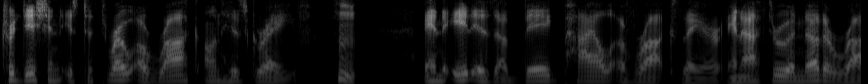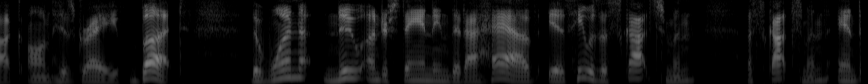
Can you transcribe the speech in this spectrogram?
tradition is to throw a rock on his grave. Hmm. And it is a big pile of rocks there. And I threw another rock on his grave. But the one new understanding that I have is he was a Scotchman, a Scotsman, and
